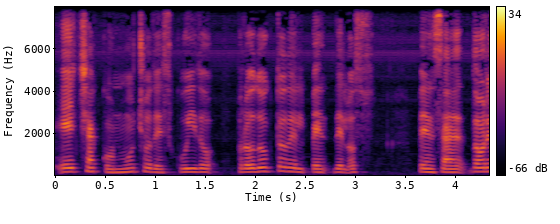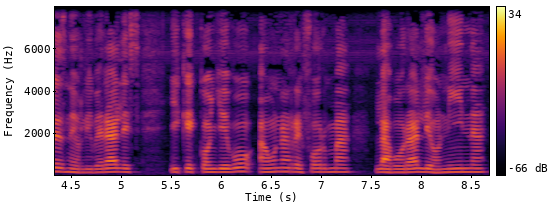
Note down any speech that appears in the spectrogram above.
hecha con mucho descuido, producto del, de los pensadores neoliberales y que conllevó a una reforma laboral leonina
